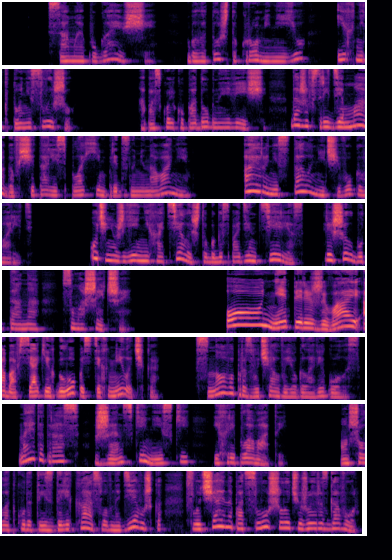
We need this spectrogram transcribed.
Самое пугающее было то, что кроме нее их никто не слышал. А поскольку подобные вещи даже в среде магов считались плохим предзнаменованием, Айра не стала ничего говорить. Очень уж ей не хотелось, чтобы господин Терриас решил, будто она сумасшедшая. «О, не переживай обо всяких глупостях, милочка!» Снова прозвучал в ее голове голос. На этот раз женский, низкий и хрипловатый. Он шел откуда-то издалека, словно девушка случайно подслушала чужой разговор,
